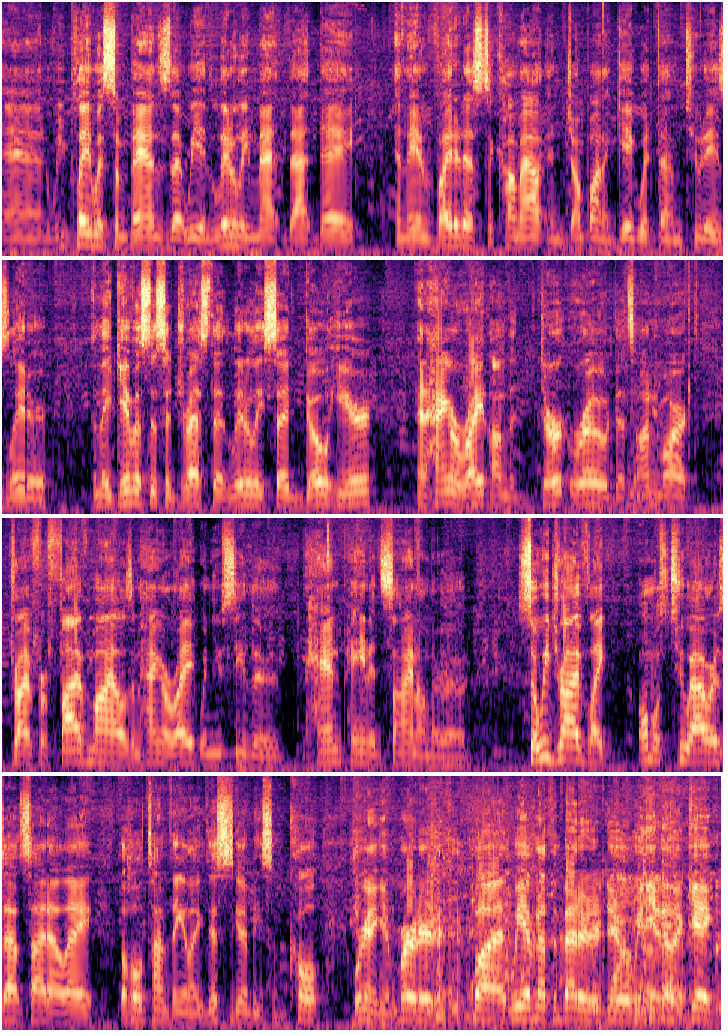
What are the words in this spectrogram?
and we played with some bands that we had literally met that day, and they invited us to come out and jump on a gig with them two days later, and they gave us this address that literally said, "Go here, and hang a right on the dirt road that's unmarked. Drive for five miles and hang a right when you see the hand-painted sign on the road." So we drive like almost two hours outside LA the whole time thinking like this is gonna be some cult. We're gonna get murdered, but we have nothing better to do. We need another gig.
